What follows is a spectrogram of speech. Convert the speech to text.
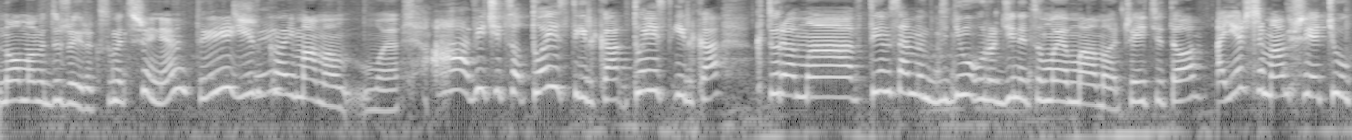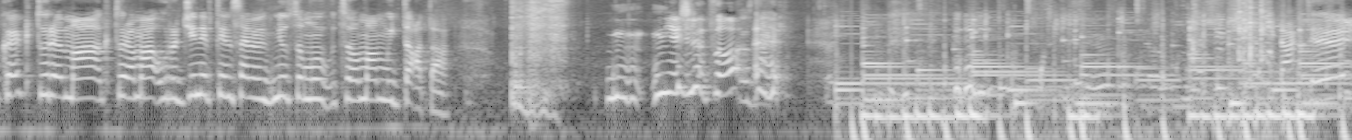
No, mamy dużo Irek, w sumie trzy, nie? Ty, Irka i mama moja. A, wiecie co, to jest Irka, to jest Irka, która ma w tym samym dniu urodziny co moja mama, czujecie to? A jeszcze mam przyjaciółkę, która ma, która ma urodziny w tym samym dniu co, mu, co ma mój tata. Pff, n- Nieźle, co? To znaczy. Daktyl.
